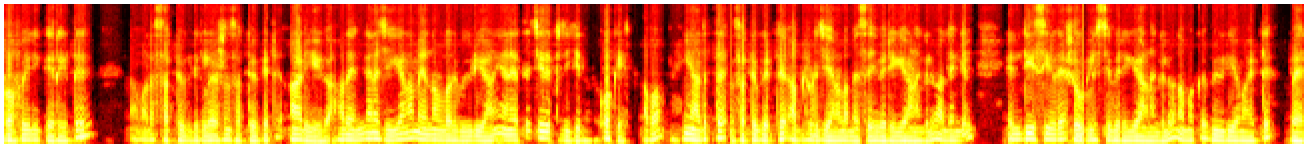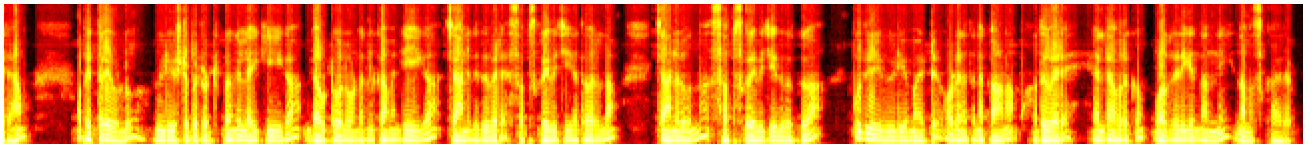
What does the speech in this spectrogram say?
പ്രൊഫൈലിൽ കയറിയിട്ട് നമ്മുടെ സർട്ടിഫിക്കറ്റ് ഡിക്ലറേഷൻ സർട്ടിഫിക്കറ്റ് ആഡ് ചെയ്യുക. അതെങ്ങനെ ചെയ്യണം എന്നുള്ളൊരു വീഡിയോ ആണ് ഞാൻ ചെയ്തിട്ടിരിക്കുന്നത്. ഓക്കെ അപ്പം ഈ അടുത്ത സർട്ടിഫിക്കറ്റ് അപ്ലോഡ് ചെയ്യാനുള്ള മെസ്സേജ് വരികയാണെങ്കിലും അല്ലെങ്കിൽ എൽ ഡി സിയുടെ ഷോർട്ട് ലിസ്റ്റ് വരികയാണെങ്കിലും നമുക്ക് വീഡിയോ ആയിട്ട് വരാം. അപ്പോൾ ഇത്രയേ ഉള്ളൂ. വീഡിയോ ഇഷ്ടപ്പെട്ടിട്ടുണ്ടെങ്കിൽ ലൈക്ക് ചെയ്യുക. ഡൗട്ട് വല്ലതും ഉണ്ടെങ്കിൽ കമന്റ് ചെയ്യുക. ചാനൽ ഇതുവരെ സബ്സ്ക്രൈബ് ചെയ്യാത്തവരെല്ലാം ചാനൽ ഒന്ന് സബ്സ്ക്രൈബ് ചെയ്ത് വെക്കുക. പുതിയൊരു വീഡിയോ ആയിട്ട് ഉടനെ തന്നെ കാണാം. അതുവരെ എല്ലാവർക്കും വളരെയധികം നന്ദി. നമസ്കാരം.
